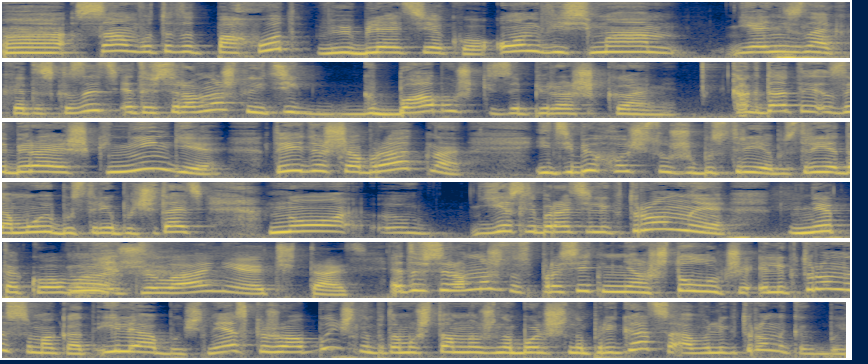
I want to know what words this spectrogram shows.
э, сам вот этот поход в библиотеку, он весьма я не знаю, как это сказать, это все равно, что идти к бабушке за пирожками когда ты забираешь книги, ты идешь обратно, и тебе хочется уже быстрее, быстрее домой, быстрее почитать. Но э, если брать электронные... Нет такого нет. желания читать. Это все равно, что спросить меня, что лучше, электронный самокат или обычный. Я скажу обычный, потому что там нужно больше напрягаться, а в электронный как бы,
